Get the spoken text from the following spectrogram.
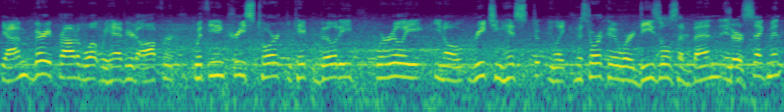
Yeah, I'm very proud of what we have here to offer. With the increased torque and capability, we're really, you know, reaching hist- like historically where diesels have been in Sure. this segment.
